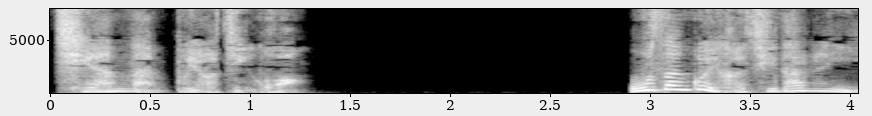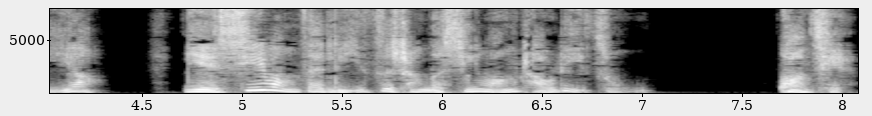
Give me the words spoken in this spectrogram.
千万不要惊慌。”吴三桂和其他人一样，也希望在李自成的新王朝立足。况且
